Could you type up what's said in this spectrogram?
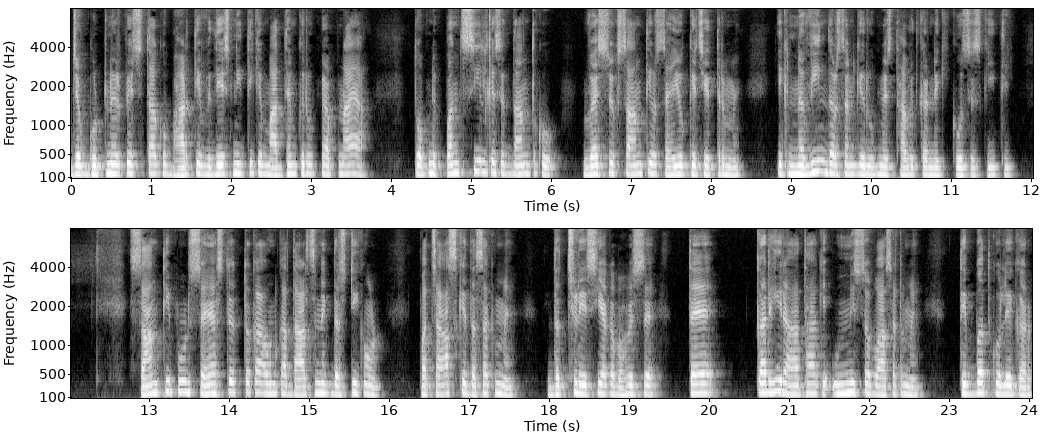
जब गुटनिरपेक्षता को भारतीय विदेश नीति के माध्यम के रूप में अपनाया तो अपने पंचशील के सिद्धांत को वैश्विक शांति और सहयोग के क्षेत्र में एक नवीन दर्शन के रूप में स्थापित करने की कोशिश की थी। शांतिपूर्ण सहअस्तित्व का उनका दार्शनिक दृष्टिकोण पचास के दशक में दक्षिण एशिया का भविष्य तय कर ही रहा था कि उन्नीस सौ बासठ में तिब्बत को लेकर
